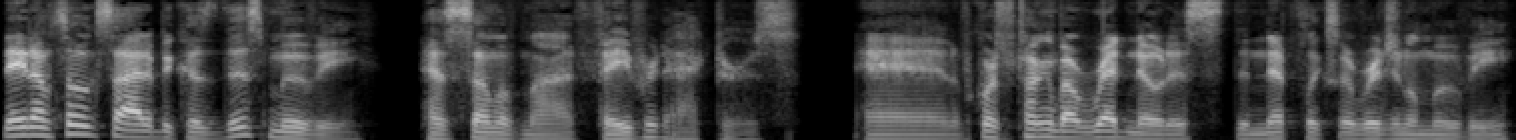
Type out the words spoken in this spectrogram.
Nate, I'm so excited because this movie has some of my favorite actors. And of course, we're talking about Red Notice, the Netflix original movie.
